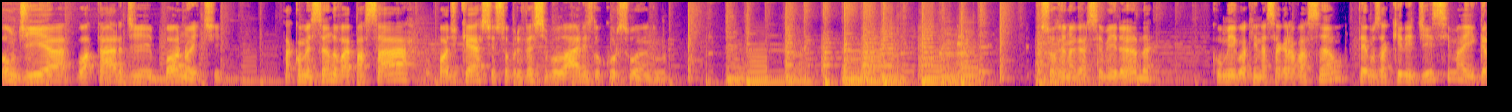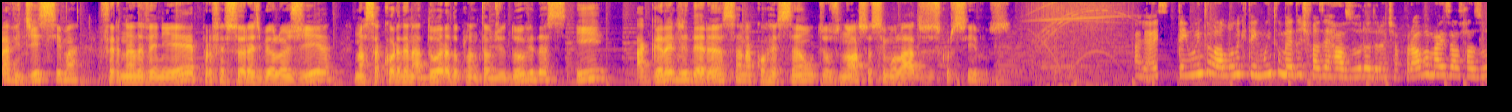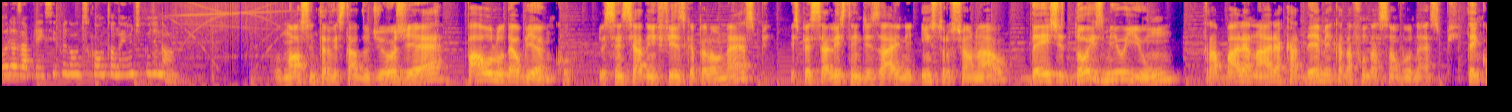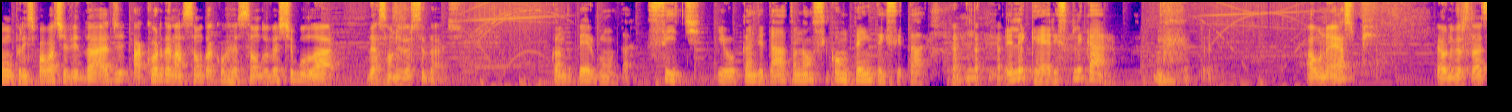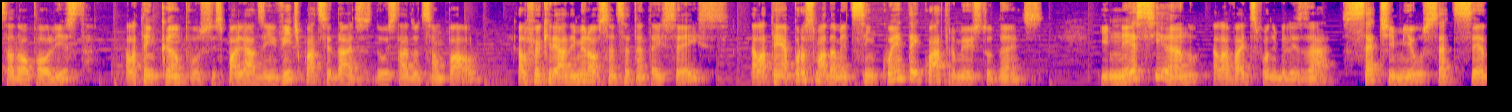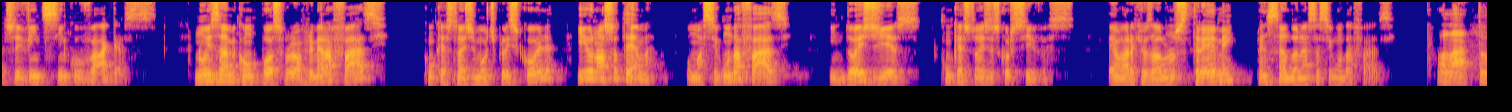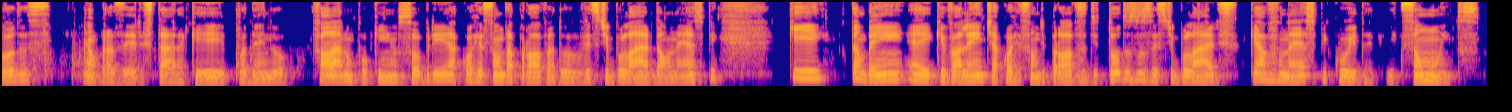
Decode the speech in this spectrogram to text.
Bom dia, boa tarde, boa noite. Está começando Vai Passar, o podcast sobre vestibulares do curso Anglo. Eu sou Renan Garcia Miranda. Comigo aqui nessa gravação temos a queridíssima e gravidíssima Fernanda Venier, professora de biologia, nossa coordenadora do plantão de dúvidas e a grande liderança na correção dos nossos simulados discursivos. Aliás, tem muito aluno que tem muito medo de fazer rasura durante a prova, mas as rasuras a princípio não descontam nenhum tipo de nome. O nosso entrevistado de hoje é Paulo Del Bianco, licenciado em Física pela Unesp, especialista em Design Instrucional. Desde 2001, trabalha na área acadêmica da Fundação VUNESP. Tem como principal atividade a coordenação da correção do vestibular dessa universidade. Quando pergunta, cite, e o candidato não se contenta em citar. Ele quer explicar. A Unesp é a Universidade Estadual Paulista. Ela tem campos espalhados em 24 cidades do estado de São Paulo. Ela foi criada em 1976. Ela tem aproximadamente 54 mil estudantes. E nesse ano ela vai disponibilizar 7.725 vagas. Num exame composto por uma primeira fase, com questões de múltipla escolha, e o nosso tema, uma segunda fase, em dois dias, com questões discursivas é hora que os alunos tremem pensando nessa segunda fase. Olá a todos, é um prazer estar aqui podendo falar um pouquinho sobre a correção da prova do vestibular da Unesp, que também é equivalente à correção de provas de todos os vestibulares que a Unesp cuida, e que são muitos.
